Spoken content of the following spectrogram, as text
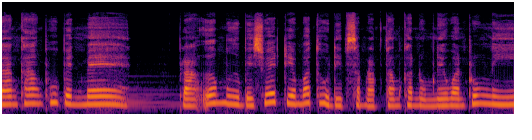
ด้านข้างผู้เป็นแม่ พลางเอื้อมมือไปช่วยเตรียมวัตถุดิบสำหรับทำขนมในวันพรุ่งนี้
